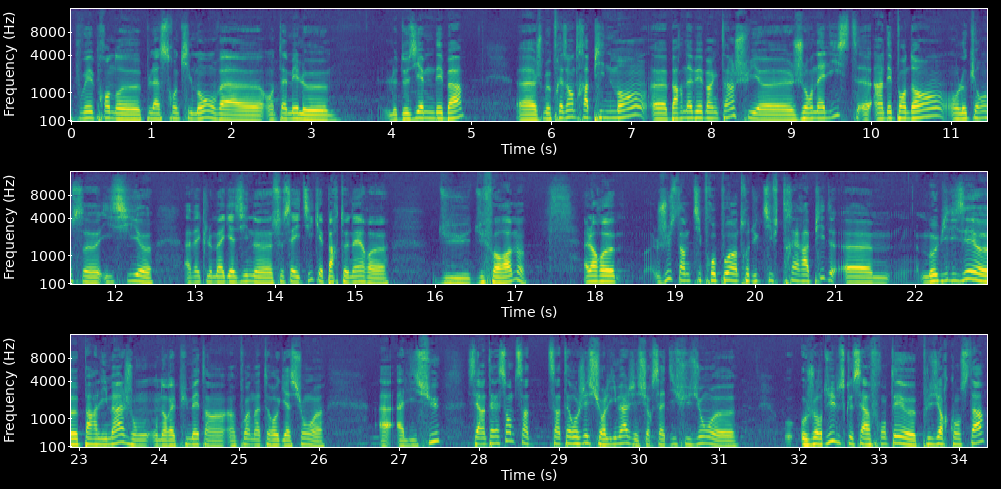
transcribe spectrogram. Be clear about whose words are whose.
Speaker 1: vous pouvez prendre place tranquillement. On va entamer le, deuxième débat. je me présente rapidement. Barnabé Bingtin, je suis journaliste indépendant, en l'occurrence ici avec le magazine Society qui est partenaire du, forum. Alors, juste un petit propos introductif très rapide. mobilisé par l'image, on, aurait pu mettre un, point d'interrogation à l'issue c'est intéressant de s'interroger sur l'image et sur sa diffusion euh, aujourd'hui, parce que ça a affronté euh, plusieurs constats.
